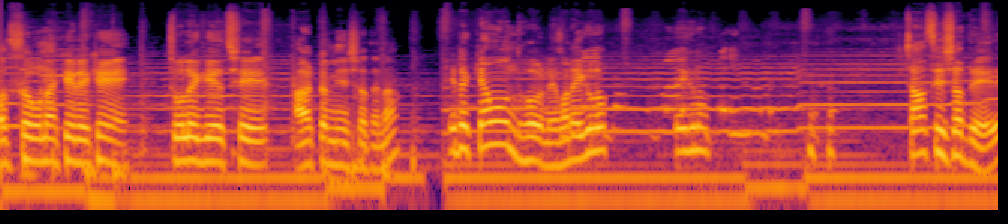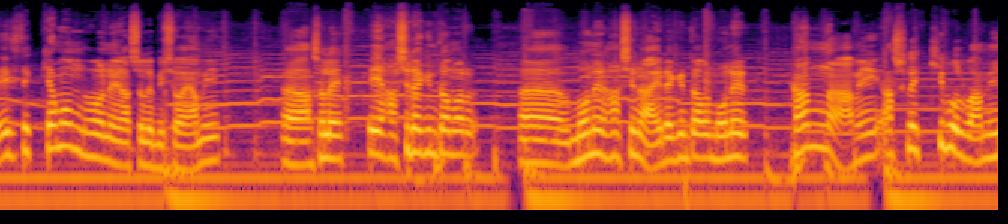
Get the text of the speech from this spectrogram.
অথচ ওনাকে রেখে চলে গিয়েছে আর একটা মেয়ের সাথে, না? এটা কেমন ধরনের? মানে এগুলো এগুলো চাষির সাথে এই যে কেমন ধরনের আসলে বিষয়? আমি আসলে এই হাসিটা কিন্তু আমার মনের হাসি না, এটা কিন্তু আমার মনের কান্না। আমি আসলে কি বলব? আমি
